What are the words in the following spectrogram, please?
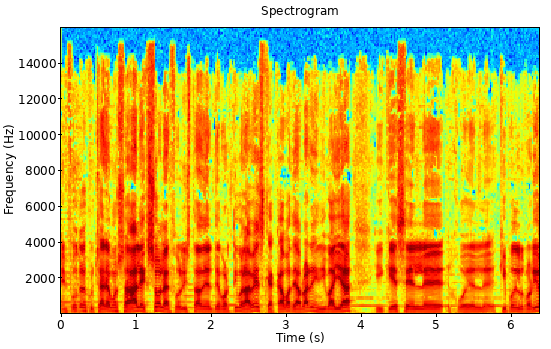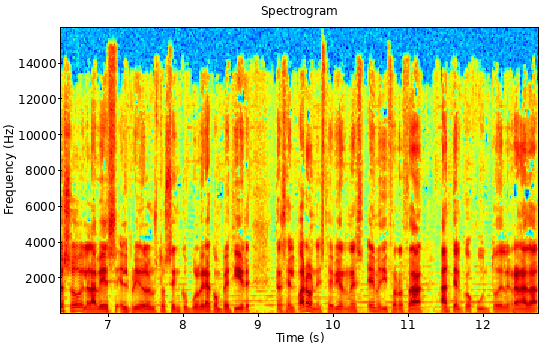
En fútbol escucharemos a Alex Sola, el futbolista del Deportivo Alavés, que acaba de hablar en Ibaya y que es el, eh, el equipo del Glorioso, el Alavés, el primero de los gustos en volver a competir tras el parón este viernes en Medizorroza ante el conjunto del Granada.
